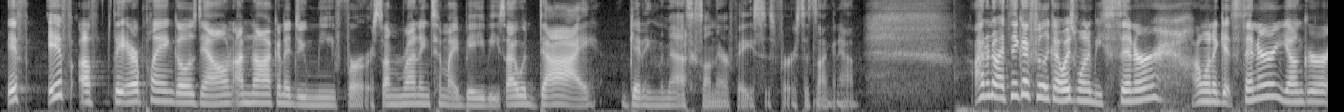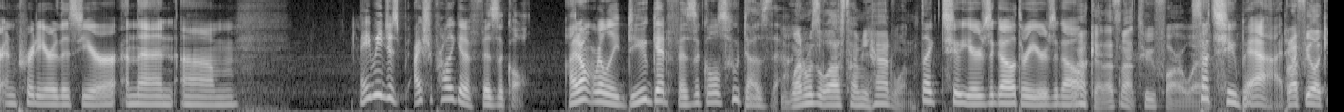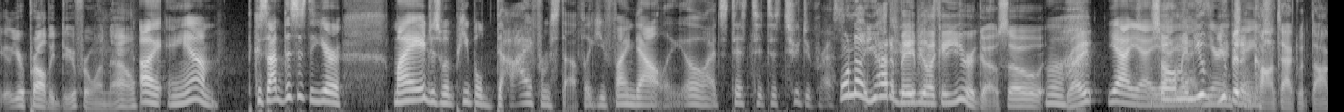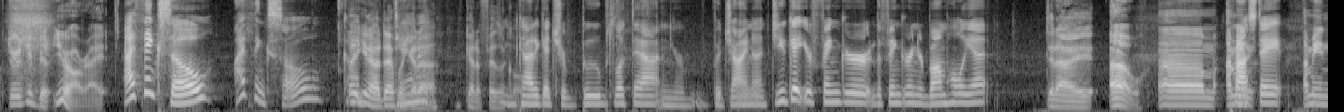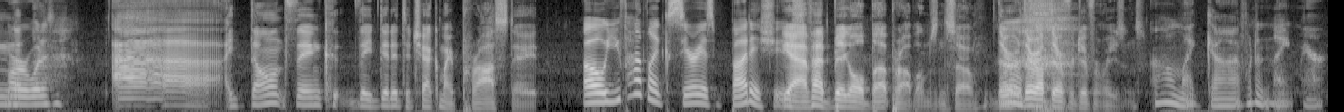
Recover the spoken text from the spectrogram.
If if a, the airplane goes down, I'm not gonna do me first. I'm running to my babies. I would die getting the masks on their faces first. It's not gonna happen. I don't know. I think I feel like I always want to be thinner. I want to get thinner, younger, and prettier this year, and then um, maybe just I should probably get a physical. I don't really. Do you get physicals? Who does that? when was the last time you had one? Like two years ago, three years ago. Okay, that's not too far away. It's not too bad. But I feel like you're probably due for one now. I am because this is the year. My age is when people die from stuff. Like you find out, like oh, it's just, too depressing. Well, no, you had a baby like a year ago, so Ugh. right? Yeah, yeah, So yeah, I mean, yeah, you've you've been in contact with doctors. You've been, you're all right. I think so. I think so. but you know, definitely it. Get a physical. Got to get your boobs looked at and your vagina. Do you get your finger, the finger in your bum hole yet? Did I? Oh, um, I mean, Prostate. I mean, or what is? it? Uh, I don't think they did it to check my prostate. Oh, you've had like serious butt issues. Yeah, I've had big old butt problems, and so they're Ugh. they're up there for different reasons. Oh my god, what a nightmare.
